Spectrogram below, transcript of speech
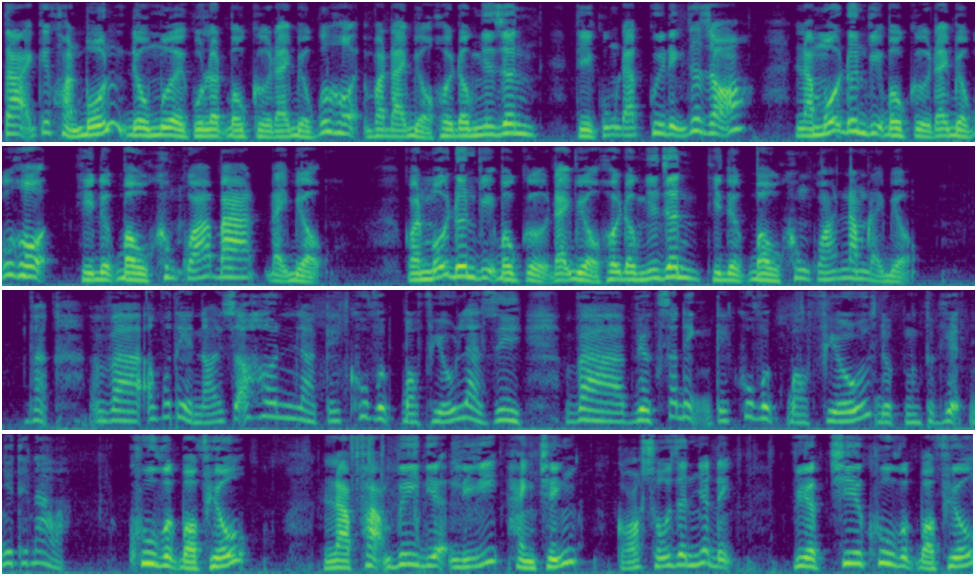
Tại cái khoản 4 điều 10 của luật bầu cử đại biểu Quốc hội và đại biểu Hội đồng Nhân dân thì cũng đã quy định rất rõ là mỗi đơn vị bầu cử đại biểu Quốc hội thì được bầu không quá 3 đại biểu. Còn mỗi đơn vị bầu cử đại biểu Hội đồng Nhân dân thì được bầu không quá 5 đại biểu. Vâng, và ông có thể nói rõ hơn là cái khu vực bỏ phiếu là gì và việc xác định cái khu vực bỏ phiếu được thực hiện như thế nào ạ? Khu vực bỏ phiếu là phạm vi địa lý hành chính có số dân nhất định. Việc chia khu vực bỏ phiếu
